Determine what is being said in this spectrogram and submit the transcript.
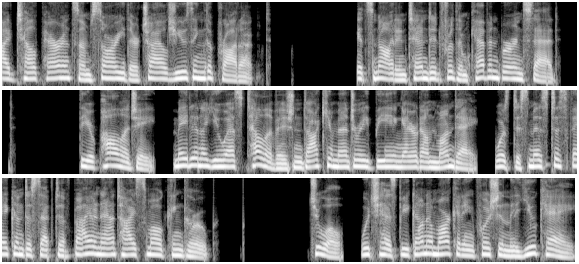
I'd tell parents I'm sorry their child's using the product. It's not intended for them, Kevin Burns said. The apology, made in a U.S. television documentary being aired on Monday, was dismissed as fake and deceptive by an anti-smoking group. Juul, which has begun a marketing push in the UK,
